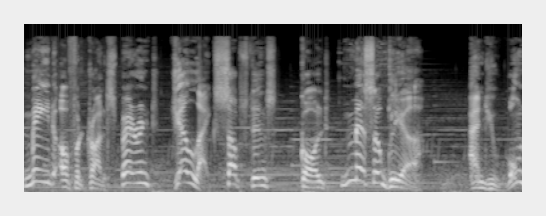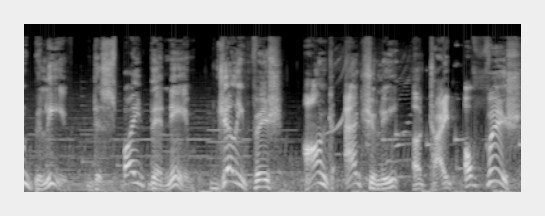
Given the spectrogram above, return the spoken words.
made of a transparent gel-like substance called mesoglea. And you won't believe, despite their name, jellyfish aren't actually a type of fish.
